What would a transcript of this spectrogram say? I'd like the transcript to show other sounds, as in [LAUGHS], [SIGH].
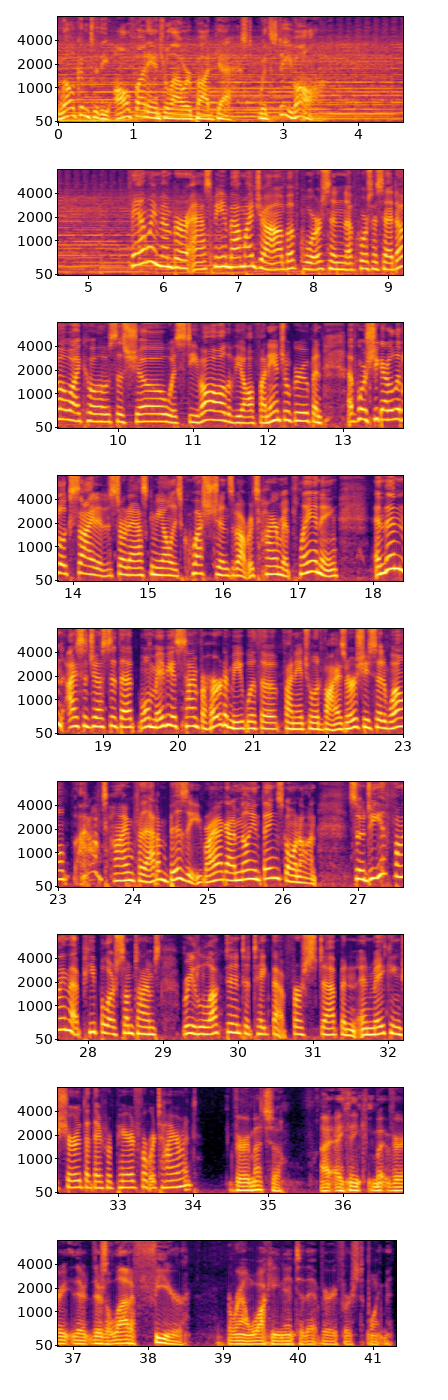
Welcome to the All Financial Hour podcast with Steve All. Family member asked me about my job, of course, and of course I said, "Oh, I co-host this show with Steve All of the All Financial Group," and of course she got a little excited and started asking me all these questions about retirement planning. And then I suggested that, well, maybe it's time for her to meet with a financial advisor. She said, well, I don't have time for that. I'm busy, right? I got a million things going on. So, do you find that people are sometimes reluctant to take that first step and, making sure that they're prepared for retirement? Very much so. I, I think very there, there's a lot of fear around walking into that very first appointment.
